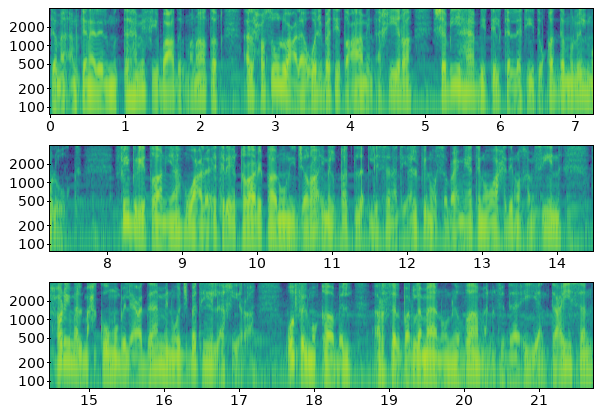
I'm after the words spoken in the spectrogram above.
كما أمكن للمتهم في بعض المناطق الحصول على وجبة طعام أخيرة شبيهة بتلك التي تقدم للملوك. في بريطانيا وعلى إثر إقرار قانون جرائم القتل لسنة 1751 حرم المحكوم بالإعدام من وجبته الأخيرة. وفي المقابل أرسى البرلمان نظاما غذائيا تعيسا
